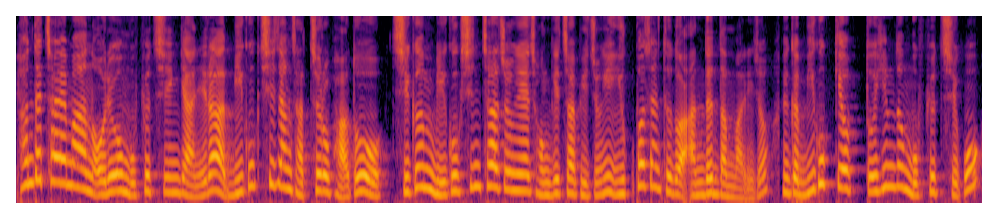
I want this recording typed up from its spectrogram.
현대차에만 어려운 목표치인 게 아니라 미국 시장 자체로 봐도 지금 미국 신차 중에 전기차 비중이 6%도 안 된단 말이죠. 그러니까 미국 기업도 힘든 목표치고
